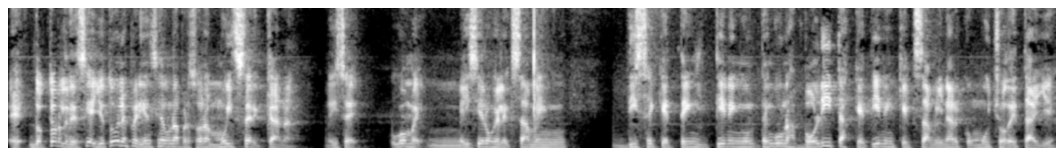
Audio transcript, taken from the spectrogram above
Eh, doctor, le decía, yo tuve la experiencia de una persona muy cercana. Me dice, Hugo, me, hicieron el examen, dice que tienen tengo unas bolitas que tienen que examinar con mucho detalle.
